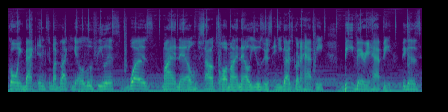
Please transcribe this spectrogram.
going back into my black and yellow Luffy list was my Enel. Shout out to all my Enel users, and you guys are gonna happy, be very happy because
